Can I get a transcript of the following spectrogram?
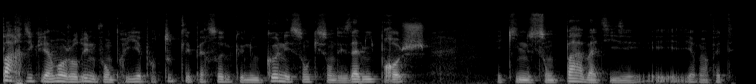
particulièrement aujourd'hui, nous pouvons prier pour toutes les personnes que nous connaissons, qui sont des amis proches et qui ne sont pas baptisés, et, dire, mais en fait,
